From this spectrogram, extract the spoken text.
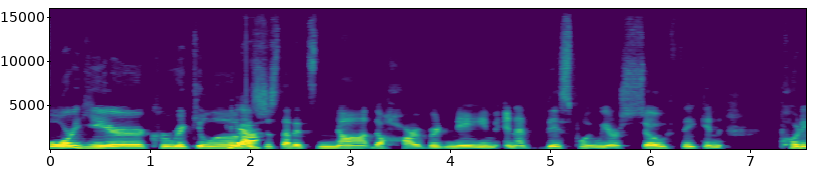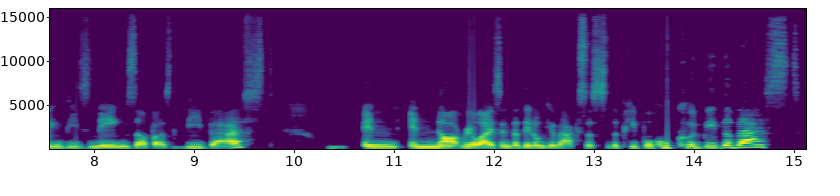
four year curriculum. Yeah. It's just that it's not the Harvard name. And at this point, we are so thick in putting these names up as the best and and not realizing that they don't give access to the people who could be the best.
